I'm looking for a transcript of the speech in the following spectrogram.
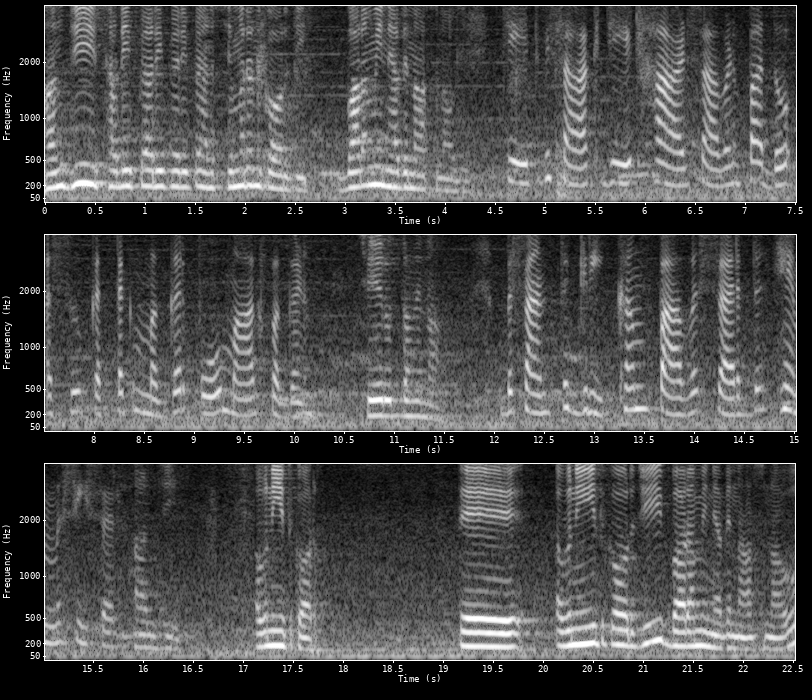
ਹਾਂਜੀ ਸਾਡੀ ਪਿਆਰੀ ਪਿਆਰੀ ਭੈਣ ਸਿਮਰਨ ਕੌਰ ਜੀ 12 ਮਹੀਨਿਆਂ ਦੇ ਨਾਂ ਸੁਣਾਓ ਜੀ। ਚੇਤ ਵਿਸਾਖ ਜੇਠ ਹਾੜ ਸਾਵਣ ਭਾਦੋ ਅਸੂ ਕੱਤਕ ਮੱਗਰ ਪੋ ਮਾਘ ਫੱਗਣ। ਛੇ ਰੁੱਤਾਂ ਦੇ ਨਾਂ। ਬਸੰਤ ਗ੍ਰੀਖਮ ਪਾਵਸ ਸਰਦ ਹਿਮ ਸੀਸਰ। ਹਾਂਜੀ। ਅਵਨੀਤ ਕੌਰ। ਤੇ ਅਵਨੀਤ ਕੌਰ ਜੀ 12 ਮਹੀਨਿਆਂ ਦੇ ਨਾਂ ਸੁਣਾਓ।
